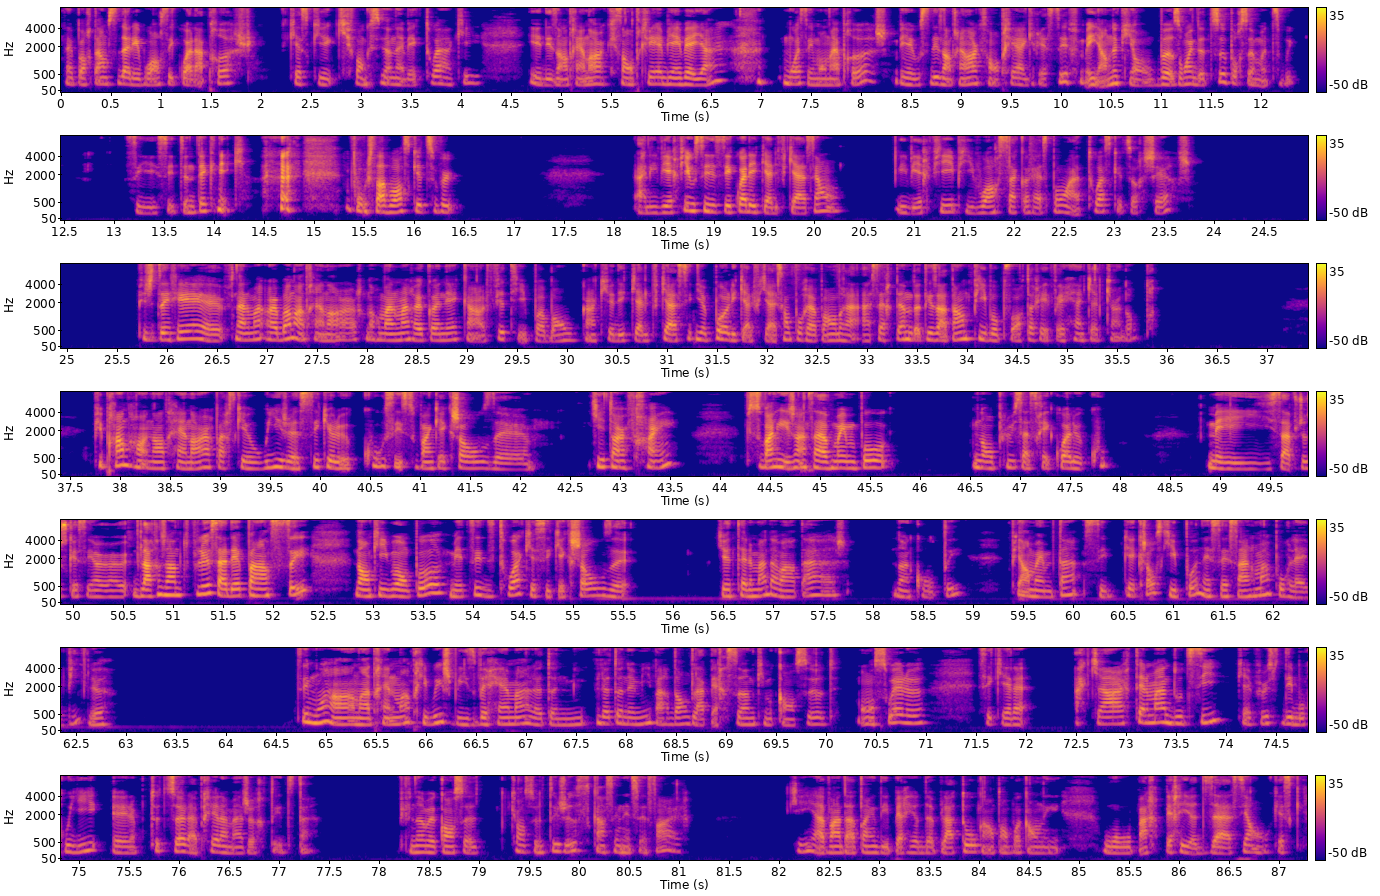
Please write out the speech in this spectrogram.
C'est important aussi d'aller voir c'est quoi l'approche, qu'est-ce qui, qui, fonctionne avec toi. Il y a des entraîneurs qui sont très bienveillants. Moi, c'est mon approche. Mais il y a aussi des entraîneurs qui sont très agressifs, mais il y en a qui ont besoin de ça pour se motiver. C'est une technique. Faut savoir ce que tu veux. Aller vérifier aussi c'est quoi les qualifications. Les vérifier puis voir si ça correspond à toi ce que tu recherches. Puis je dirais, euh, finalement, un bon entraîneur, normalement, reconnaît quand le fit n'est pas bon ou quand il y a des qualifications, il n'y a pas les qualifications pour répondre à, certaines de tes attentes, puis il va pouvoir te référer à quelqu'un d'autre. Puis prendre un entraîneur parce que oui, je sais que le coût, c'est souvent quelque chose euh, qui est un frein. Puis souvent, les gens savent même pas non plus ça serait quoi le coût. Mais ils savent juste que c'est de l'argent de plus à dépenser, donc ils vont pas. Mais tu sais, dis-toi que c'est quelque chose euh, qui a tellement d'avantages d'un côté, puis en même temps, c'est quelque chose qui est pas nécessairement pour la vie, là. Tu sais, moi, en entraînement privé, je vise vraiment l'autonomie, l'autonomie, pardon, de la personne qui me consulte. Mon souhait, là, c'est qu'elle acquiert tellement d'outils qu'elle peut se débrouiller euh, toute seule après la majorité du temps. Puis venir me consulter juste quand c'est nécessaire. Avant d'atteindre des périodes de plateau, quand on voit qu'on est ou par périodisation, qu'est-ce que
